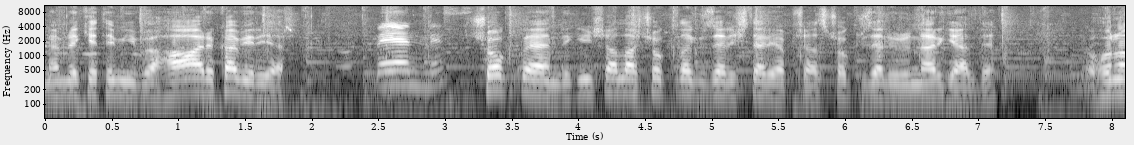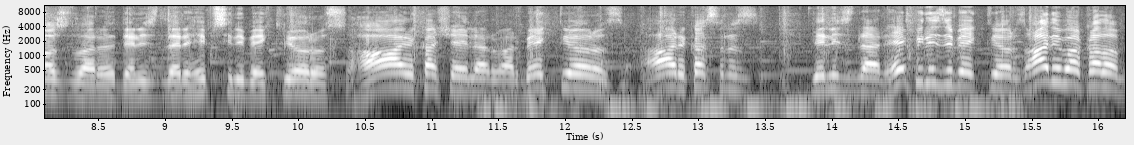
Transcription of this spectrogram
memleketim gibi harika bir yer. Beğendiniz. Çok beğendik. İnşallah çok da güzel işler yapacağız. Çok güzel ürünler geldi. Honozluları, denizlileri hepsini bekliyoruz. Harika şeyler var. Bekliyoruz. Harikasınız denizler. Hepinizi bekliyoruz. Hadi bakalım.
